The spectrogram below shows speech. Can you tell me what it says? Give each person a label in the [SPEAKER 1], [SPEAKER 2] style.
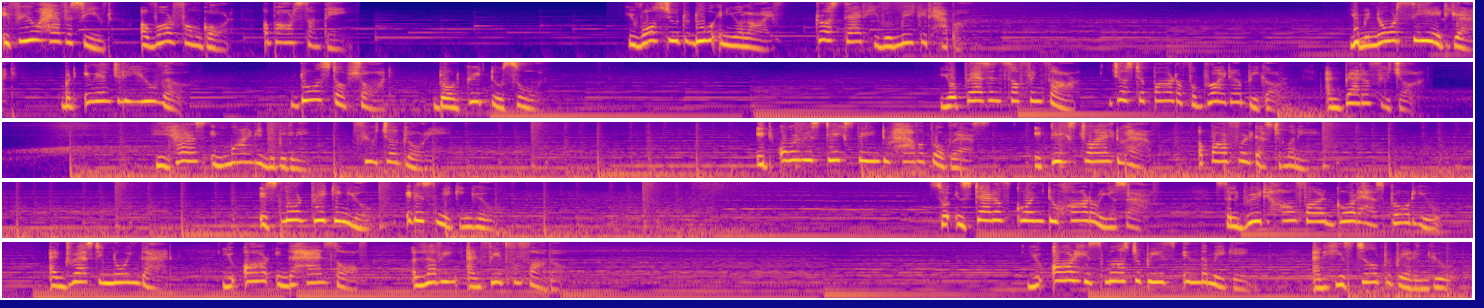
[SPEAKER 1] If you have received a word from God about something He wants you to do in your life, trust that He will make it happen. You may not see it yet, but eventually you will. Don't stop short. Don't quit too soon. Your present sufferings are just a part of a brighter, bigger, and better future. He has in mind in the beginning future glory. It always takes pain to have a progress. It takes trial to have a powerful testimony. It's not breaking you, it is making you. So instead of going too hard on yourself, celebrate how far God has brought you and rest in knowing that you are in the hands of a loving and faithful Father. You are His masterpiece in the making, and He is still preparing you.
